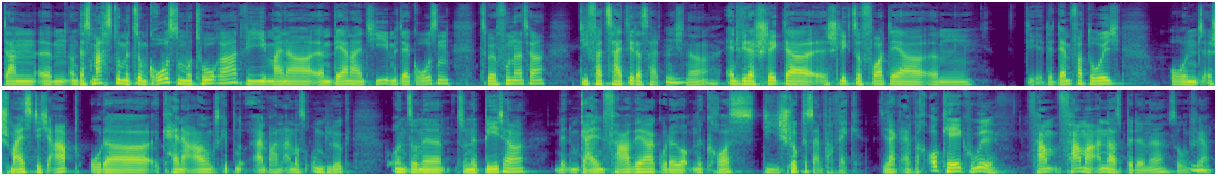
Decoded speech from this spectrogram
dann, ähm, und das machst du mit so einem großen Motorrad, wie meiner ähm, Bear 90 mit der großen 1200er, die verzeiht dir das halt nicht, mhm. ne? Entweder schlägt der, schlägt sofort der, ähm, die, der Dämpfer durch und schmeißt dich ab oder keine Ahnung, es gibt einfach ein anderes Unglück und so eine, so eine Beta mit einem geilen Fahrwerk oder überhaupt eine Cross, die schluckt es einfach weg. Die sagt einfach, okay, cool, fahr, fahr mal anders bitte, ne? So ungefähr. Mhm.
